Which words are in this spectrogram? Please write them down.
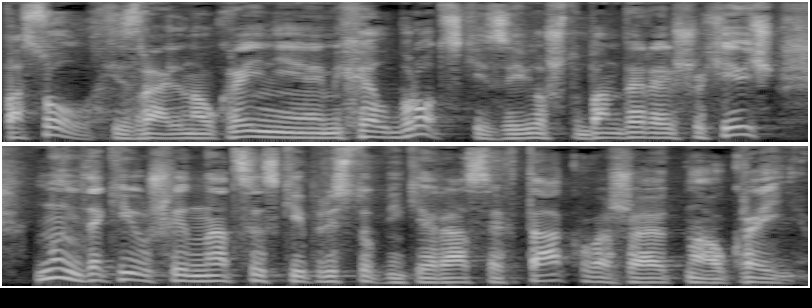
посол Израиля на Украине Михаил Бродский заявил, что Бандера и Шухевич, ну, не такие уж и нацистские преступники, раз их так уважают на Украине.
